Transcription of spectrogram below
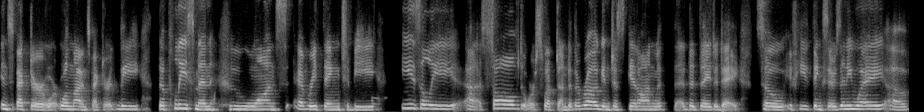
inspector, or well, not inspector, the the policeman who wants everything to be easily uh, solved or swept under the rug and just get on with the, day to day. So if he thinks there's any way of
